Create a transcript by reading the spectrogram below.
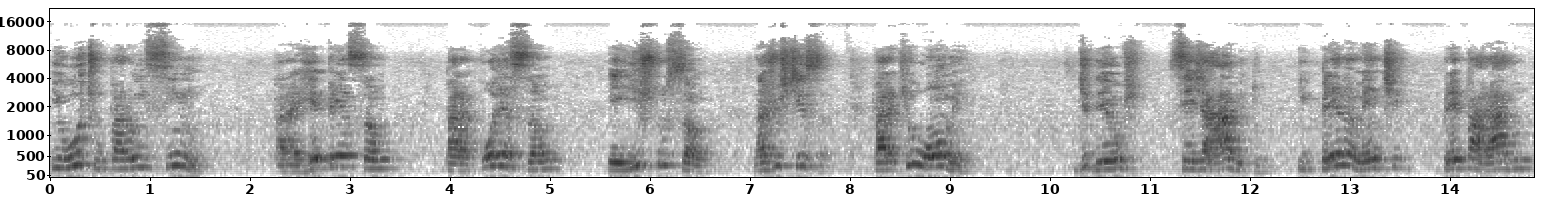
e útil para o ensino, para a repreensão, para a correção e instrução na justiça, para que o homem de Deus seja hábito e plenamente preparado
